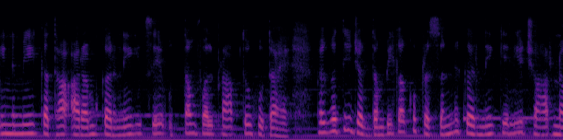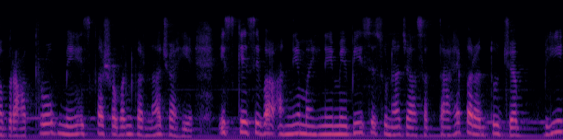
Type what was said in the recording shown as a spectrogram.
इनमें कथा आरंभ करने से उत्तम फल प्राप्त होता है। भगवती जगदम्बिका को प्रसन्न करने के लिए चार नवरात्रों में इसका श्रवण करना चाहिए। इसके सिवा अन्य महीने में भी इसे सुना जा सकता है, परंतु जब भी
